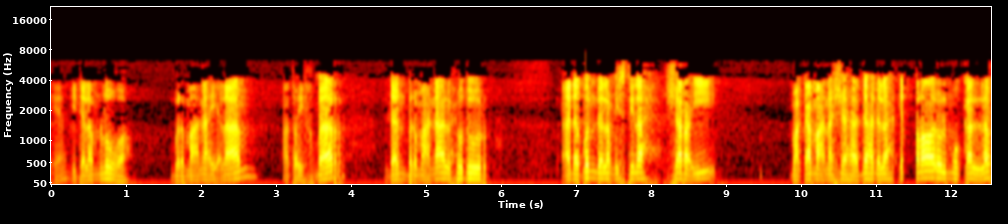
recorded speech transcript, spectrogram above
ya, di dalam lughah. Bermakna i'lam atau ikhbar dan bermakna al-hudur. Adapun dalam istilah syar'i maka makna syahadah adalah iqrarul mukallaf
